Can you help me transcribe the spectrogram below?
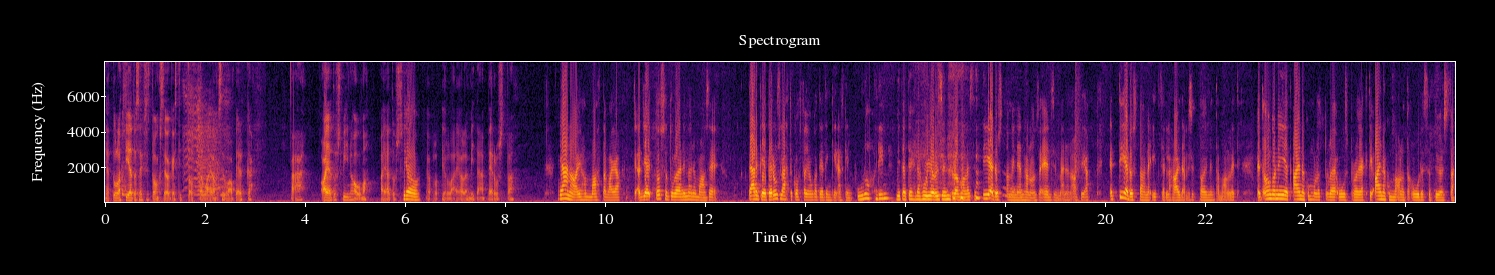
ja tulla tietoiseksi, että onko se oikeasti totta vai onko se vaan pelkkä vähän ajatusvinouma, ajatus, Joo. jolla ei ole mitään perustaa. Jaana on ihan mahtava ja, ja, ja tuossa tulee nimenomaan se tärkeä peruslähtökohta, jonka tietenkin äsken unohdin, mitä tehdä huijorisyndroomalle. Se tiedostaminenhan on se ensimmäinen asia. Että tiedostaa ne itselle haitalliset toimintamallit. Että onko niin, että aina kun mulle tulee uusi projekti, aina kun mä aloitan uudessa työssä,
